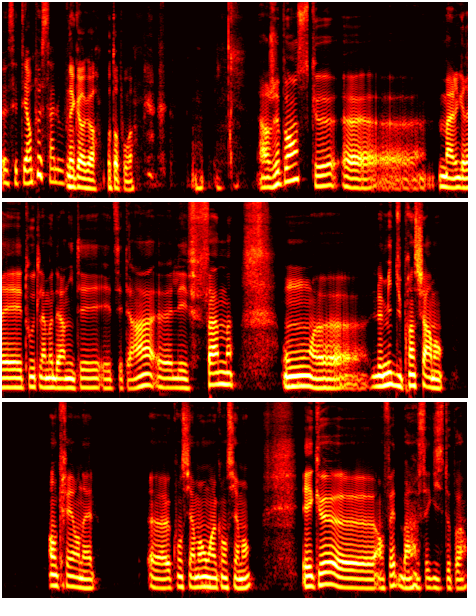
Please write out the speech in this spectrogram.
Euh, c'était un peu ça le. D'accord, d'accord. Autant pour moi. Alors je pense que euh, malgré toute la modernité, etc., euh, les femmes ont le mythe du prince charmant ancré en elles, consciemment ou inconsciemment, et que en fait, ben ça n'existe pas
